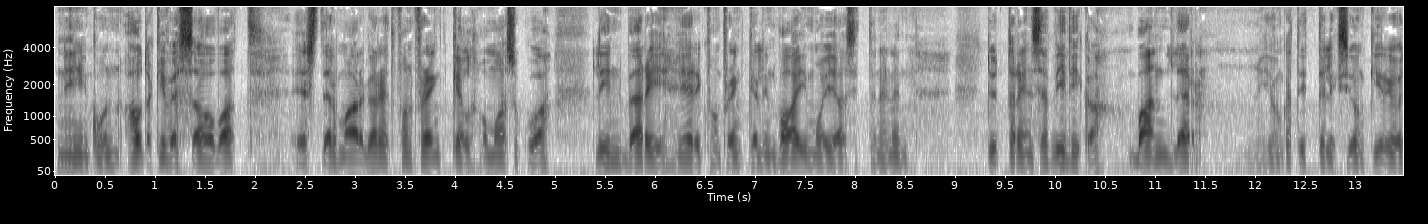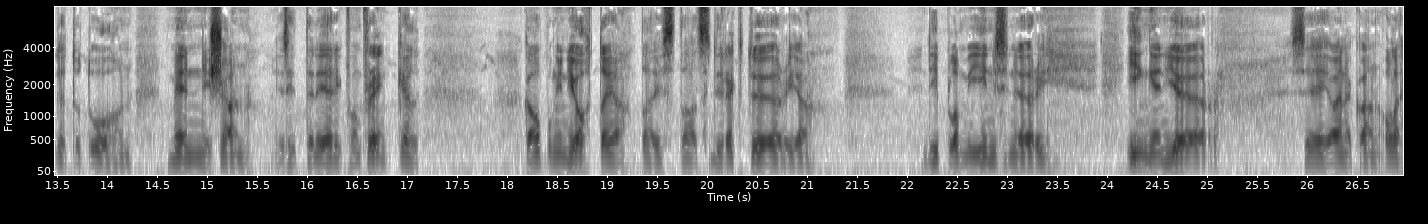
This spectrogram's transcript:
Niin, kun Hautakivessä ovat Esther Margaret von Frenkel, omaa sukua Lindberg, Erik von Frenkelin vaimo ja sitten hänen tyttärensä Vivika Bandler, jonka titteliksi on kirjoitettu tuohon Mennishan. Ja sitten Erik von Frenkel, kaupungin johtaja tai statsdirektör ja diplomi-insinööri, ingenjör. Se ei ainakaan ole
